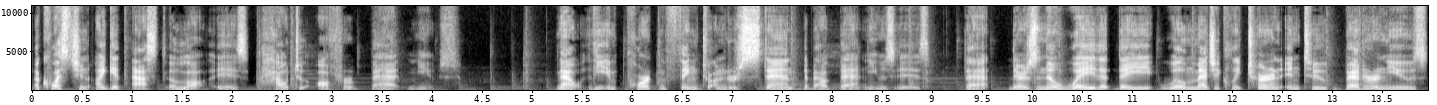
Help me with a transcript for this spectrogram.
A question I get asked a lot is how to offer bad news. Now, the important thing to understand about bad news is that there's no way that they will magically turn into better news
